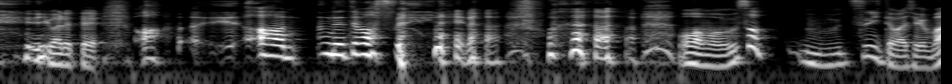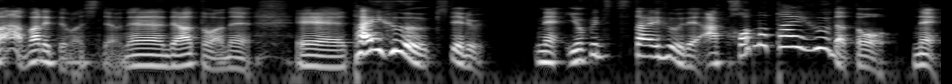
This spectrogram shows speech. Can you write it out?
言われて、あ、あ、寝てます みたいな もうもう嘘ついてましたけど、まあバレてましたよね。で、あとはね、えー、台風来てる。ね、翌日台風で、あ、この台風だと、ね、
